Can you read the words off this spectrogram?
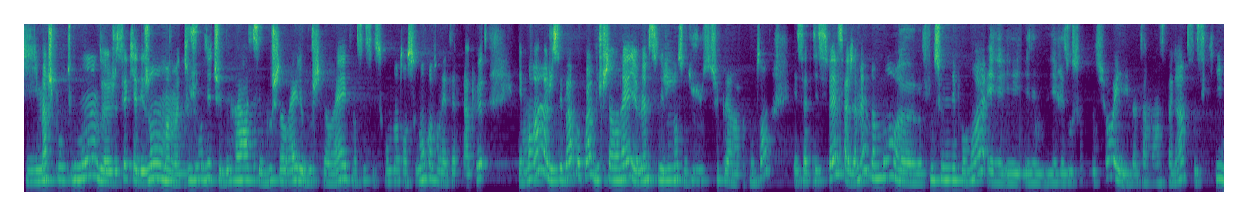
qui marche pour tout le monde. Je sais qu'il y a des gens, on m'a toujours dit, tu verras, c'est bouche-oreille, le bouche-oreille. Enfin, c'est ce qu'on entend souvent quand on est thérapeute. Et moi, je ne sais pas pourquoi le bouche-oreille, même si les gens sont toujours super contents et satisfaits, ça n'a jamais vraiment euh, fonctionné pour moi. Et, les réseaux sociaux, et notamment Instagram, c'est ce qui,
